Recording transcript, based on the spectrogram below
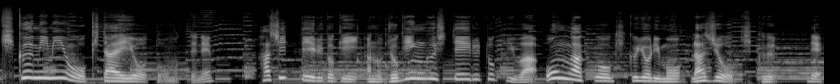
聞く耳を鍛えようと思ってね。走っている時あのジョギングしている時は音楽を聴くよりもラジオを聴く。で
